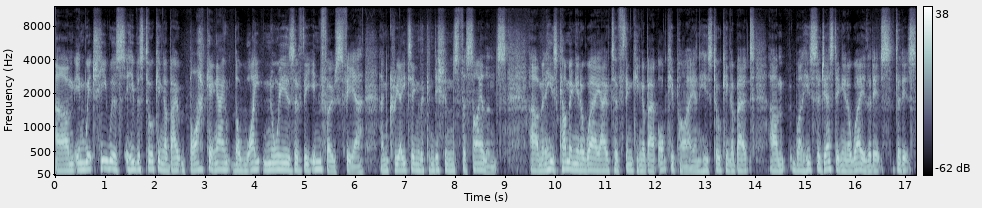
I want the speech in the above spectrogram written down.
um, in which he was he was talking about blacking out the white noise of the infosphere and creating the conditions for silence. Um, and he's coming in a way out of thinking about Occupy, and he's talking about um, well, he's suggesting in a way that it's that it's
